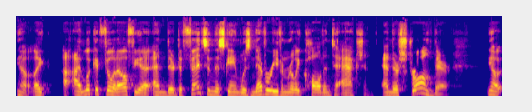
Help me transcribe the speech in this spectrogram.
you know, like I look at Philadelphia and their defense in this game was never even really called into action, and they're strong there. You know,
